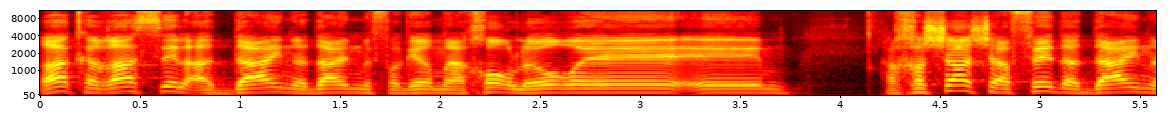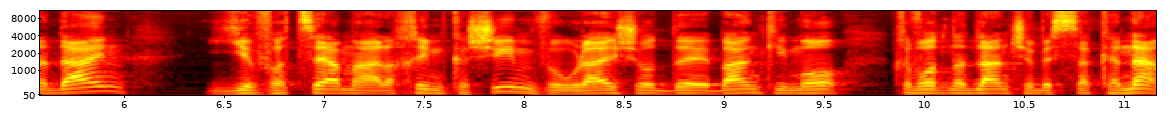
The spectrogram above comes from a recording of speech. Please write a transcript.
רק הראסל עדיין עדיין מפגר מאחור, לאור אה, אה, החשש שהפד עדיין עדיין יבצע מהלכים קשים, ואולי יש עוד אה, בנקים או חברות נדל"ן שבסכנה.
